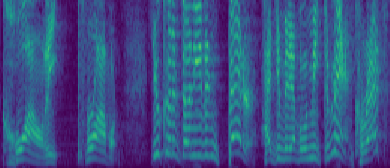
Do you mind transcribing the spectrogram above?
quality problem. You could have done even better had you been able to meet demand, correct?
